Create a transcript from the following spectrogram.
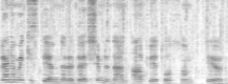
Denemek isteyenlere de şimdiden afiyet olsun diyorum.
